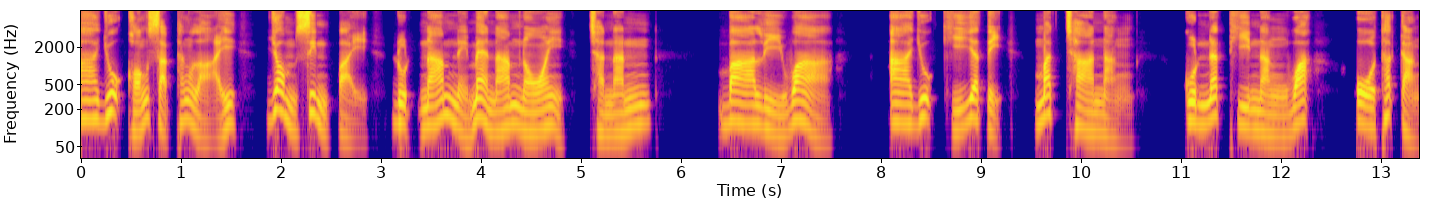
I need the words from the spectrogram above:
อายุของสัตว์ทั้งหลายย่อมสิ้นไป ดุดน้ำในแม่น้ำน้อย ฉะนั้น บาลีว่า อายุขียติ มัชชานัง กุณทีนังวะ โอทะกัง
